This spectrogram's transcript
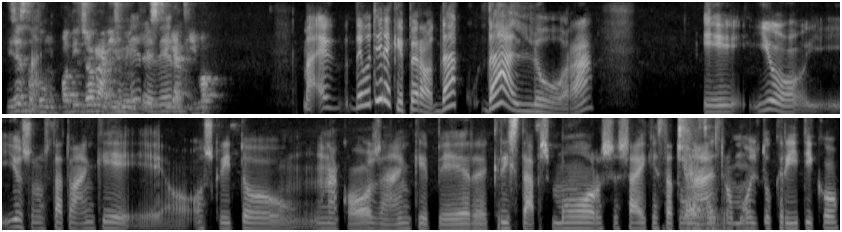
Quindi è stato un po' di giornalismo vero, investigativo ma eh, devo dire che però da, da allora e io, io sono stato anche, eh, ho, ho scritto una cosa anche per Kristaps Morse, sai che è stato un Certo. altro molto critico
